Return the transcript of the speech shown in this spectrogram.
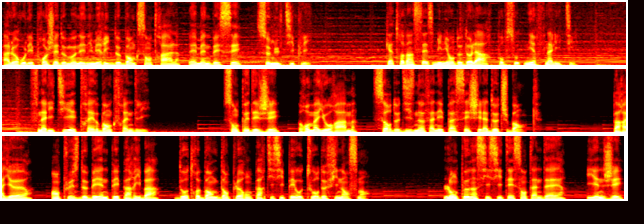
à l'heure où les projets de monnaie numérique de banque centrale, MNBC, se multiplient. 96 millions de dollars pour soutenir Fnality. Fnality est très bank-friendly. Son PDG, Romayo Ram, sort de 19 années passées chez la Deutsche Bank. Par ailleurs, en plus de BNP Paribas, d'autres banques d'ampleur ont participé au tour de financement. L'on peut ainsi citer Santander, ING,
